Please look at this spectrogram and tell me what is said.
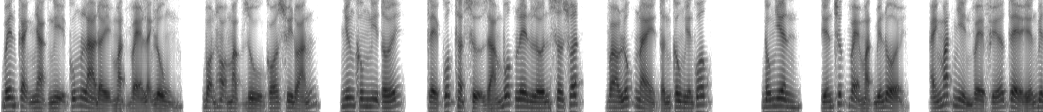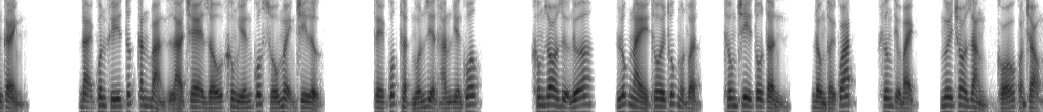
bên cạnh nhạc nghị cũng là đầy mặt vẻ lạnh lùng, bọn họ mặc dù có suy đoán, nhưng không nghĩ tới, tề quốc thật sự dám bước lên lớn sơ suất, vào lúc này tấn công Yến quốc. Đồng nhiên, Yến trước vẻ mặt biến đổi, ánh mắt nhìn về phía tề Yến biên cảnh. Đại quân khí tức căn bản là che giấu không Yến quốc số mệnh chi lực. Tề quốc thật muốn diệt hắn Yến quốc. Không do dự nữa, lúc này thôi thúc một vật, thông chi Tô Tần, đồng thời quát, Khương Tiểu Bạch, ngươi cho rằng có quan trọng,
